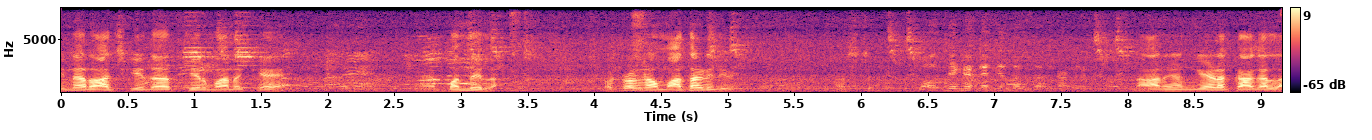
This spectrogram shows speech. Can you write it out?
ಇನ್ನು ರಾಜಕೀಯದ ತೀರ್ಮಾನಕ್ಕೆ ಬಂದಿಲ್ಲ. ಒಟ್ಟೊಳಗೆ ನಾವು ಮಾತಾಡಿದ್ದೀವಿ. ಅಷ್ಟೇ. ನಾನು ಹಂಗೆ ಹೇಳೋಕ್ಕಾಗಲ್ಲ.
